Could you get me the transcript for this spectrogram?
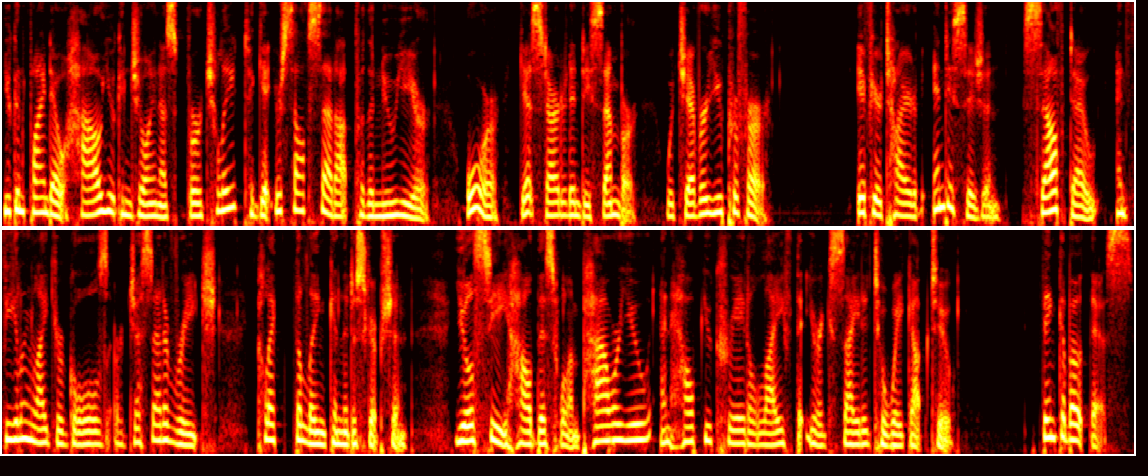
you can find out how you can join us virtually to get yourself set up for the new year or get started in December, whichever you prefer. If you're tired of indecision, self doubt, and feeling like your goals are just out of reach, click the link in the description. You'll see how this will empower you and help you create a life that you're excited to wake up to. Think about this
